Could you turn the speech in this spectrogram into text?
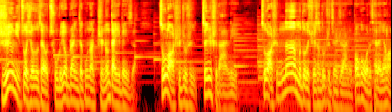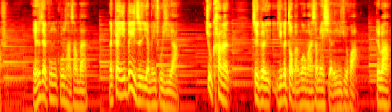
只有你做销售才有出路，要不然你在工厂只能待一辈子。周老师就是真实的案例，周老师那么多的学生都是真实案例，包括我的太太杨老师，也是在工工厂上班，那干一辈子也没出息啊，就看了这个一个盗版光盘上面写了一句话，对吧？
